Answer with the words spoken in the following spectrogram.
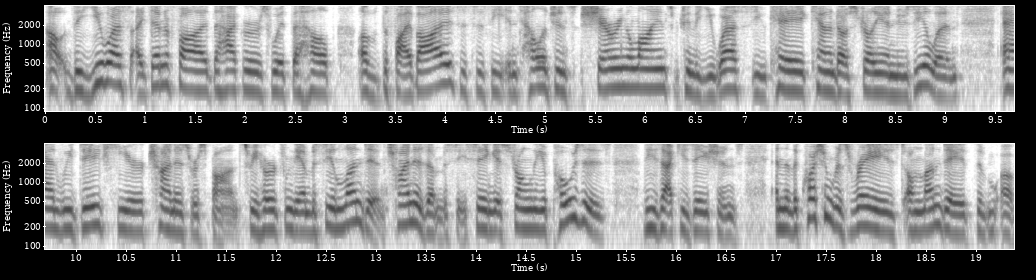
Uh, the U.S. identified the hackers with the help of the Five Eyes. This is the intelligence sharing alliance between the U.S., UK, Canada, Australia, and New Zealand. And we did hear China's response. We heard from the embassy in London, China's embassy, saying it strongly opposes these accusations. And then the question was raised on Monday at the uh,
